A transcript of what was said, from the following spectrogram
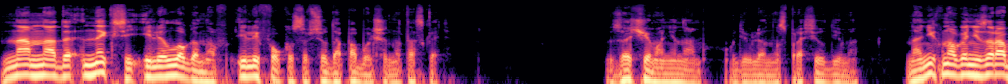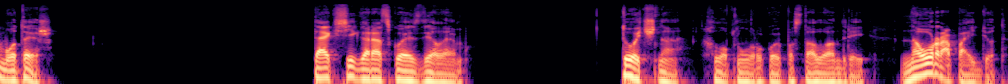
Нам надо Некси или Логанов или Фокусов сюда побольше натаскать. «Зачем они нам?» — удивленно спросил Дима. «На них много не заработаешь». «Такси городское сделаем». Точно, хлопнул рукой по столу Андрей. На ура пойдет.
